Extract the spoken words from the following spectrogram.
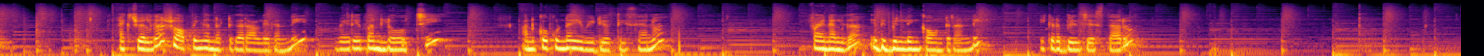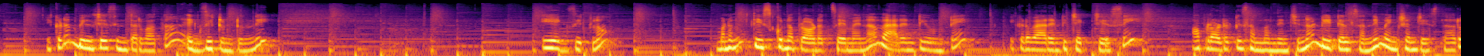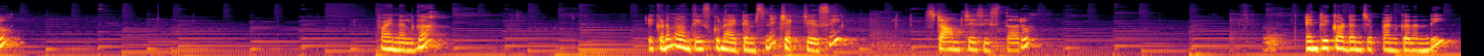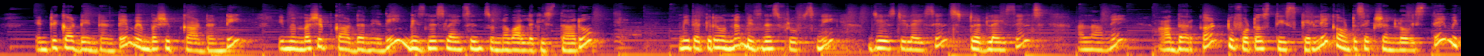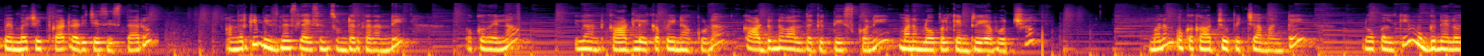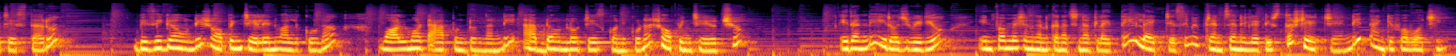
యాక్చువల్గా షాపింగ్ అన్నట్టుగా రాలేదండి. వేరే పనిలో వచ్చి అనుకోకుండా ఈ వీడియో తీశాను. ఫైనల్గా ఇది బిల్లింగ్ కౌంటర్ అండి. ఇక్కడ బిల్ చేస్తారు. ఇక్కడ బిల్ చేసిన తర్వాత ఎగ్జిట్ ఉంటుంది. ఈ ఎగ్జిట్లో మనం తీసుకున్న ప్రోడక్ట్స్ ఏమైనా వ్యారంటీ ఉంటే ఇక్కడ వ్యారంటీ చెక్ చేసి ఆ ప్రోడక్ట్కి సంబంధించిన డీటెయిల్స్ అన్నీ మెన్షన్ చేస్తారు. ఫైనల్గా ఇక్కడ మనం తీసుకున్న ఐటమ్స్ని చెక్ చేసి స్టాంప్ చేసి ఇస్తారు. ఎంట్రీ కార్డ్ అని చెప్పాను కదండి. ఎంట్రీ కార్డ్ ఏంటంటే మెంబర్షిప్ కార్డ్ అండి. ఈ మెంబర్షిప్ కార్డ్ అనేది బిజినెస్ లైసెన్స్ ఉన్న వాళ్ళకి ఇస్తారు. మీ దగ్గర ఉన్న బిజినెస్ ప్రూఫ్స్ని జిఎస్టీ లైసెన్స్ ట్రెడ్ లైసెన్స్ అలానే ఆధార్ కార్డ్ టూ ఫొటోస్ తీసుకెళ్ళి కౌంటర్ సెక్షన్లో ఇస్తే మీకు మెంబర్షిప్ కార్డ్ రెడీ చేసి ఇస్తారు. అందరికీ బిజినెస్ లైసెన్స్ ఉంటుంది కదండి. ఒకవేళ ఇలాంటి కార్డు లేకపోయినా కూడా కార్డు ఉన్న వాళ్ళ దగ్గర తీసుకొని మనం లోపలికి ఎంట్రీ అవ్వచ్చు. మనం ఒక కార్డ్ చూపించామంటే లోపలికి ముగ్గు నెలో చేస్తారు. బిజీగా ఉండి షాపింగ్ చేయలేని వాళ్ళు కూడా వాల్మార్ట్ యాప్ ఉంటుందండి. యాప్ డౌన్లోడ్ చేసుకొని కూడా షాపింగ్ చేయొచ్చు. ఇదండి ఈరోజు వీడియో. ఇన్ఫర్మేషన్ కనుక నచ్చినట్లయితే లైక్ చేసి మీ ఫ్రెండ్స్ అండ్ రిలేటివ్స్తో షేర్ చేయండి. Thank you for watching.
